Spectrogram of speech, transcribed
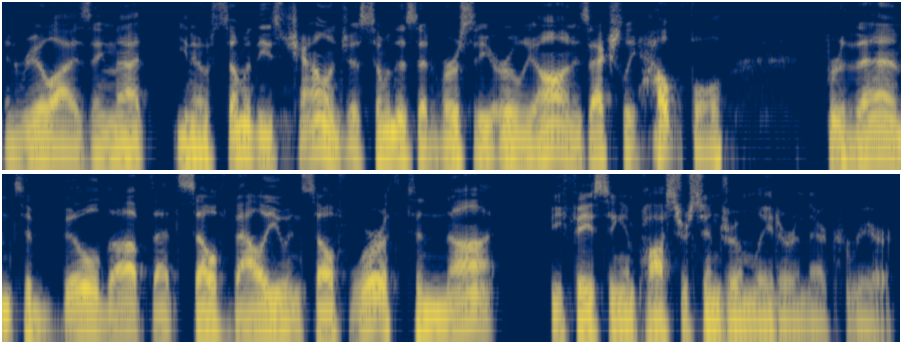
and realizing that, you know, some of these challenges, some of this adversity early on is actually helpful for them to build up that self value and self worth to not be facing imposter syndrome later in their career,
